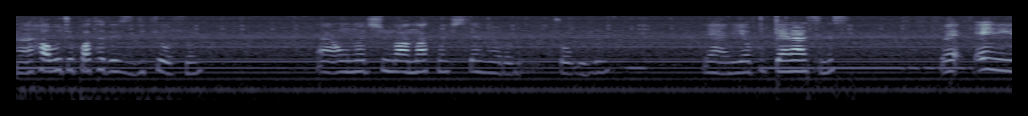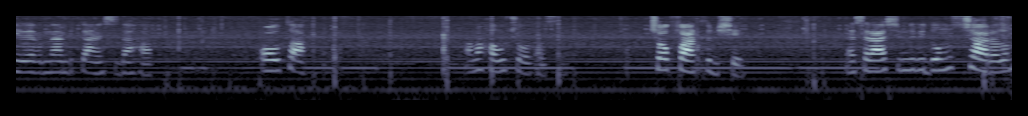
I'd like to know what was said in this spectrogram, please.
Yani havucu patates dikiyorsun. Yani onları şimdi anlatmak istemiyorum. Çok uzun. Yani yapıp denersiniz. Ve en iyilerinden bir tanesi daha. Olta. Ama havuç oltası. Çok farklı bir şey. Mesela şimdi bir domuz çağıralım.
